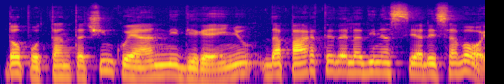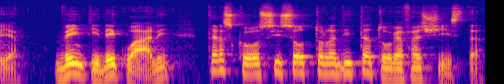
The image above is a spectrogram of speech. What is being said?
dopo 85 anni di regno da parte della dinastia dei Savoia, 20 dei quali trascorsi sotto la dittatura fascista.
